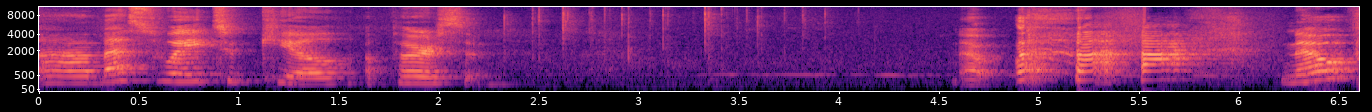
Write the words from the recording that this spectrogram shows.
Uh, best way to kill a person. No. nope.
